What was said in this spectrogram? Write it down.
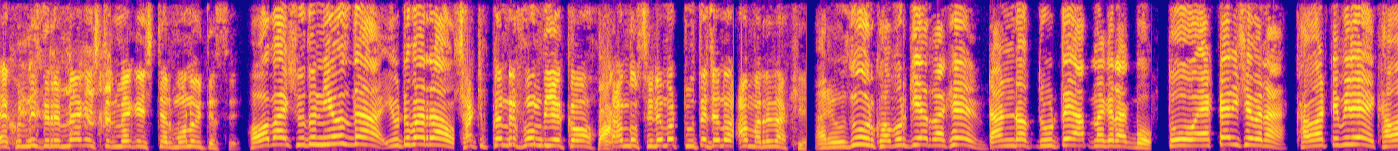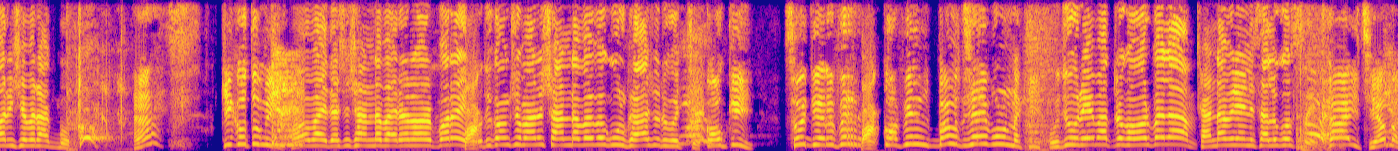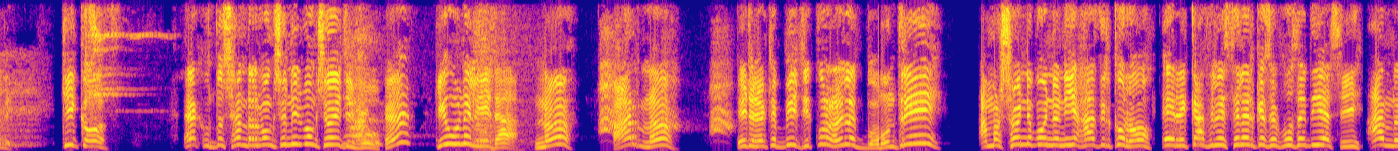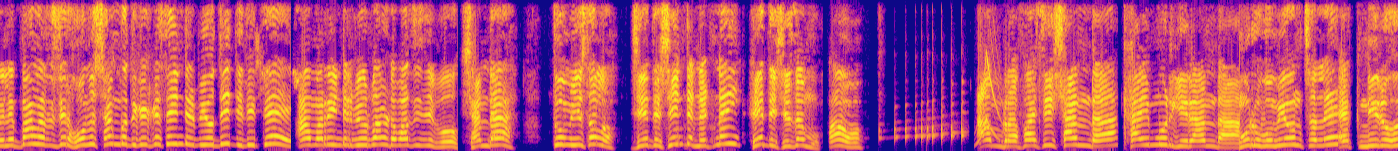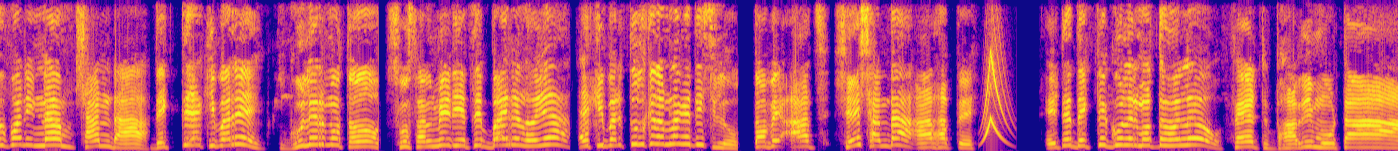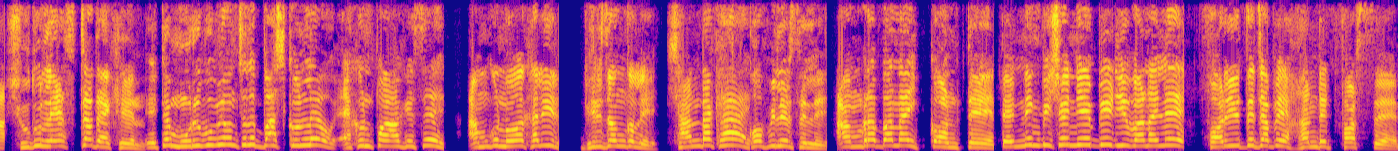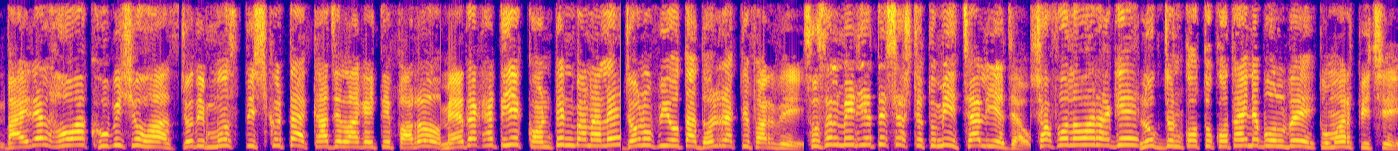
এখন নিজের মেগা স্টার মেগা স্টার মনে হইতেছে। হ ভাই শুধু নিউজ না ইউটিউবাররাও সাকিব খানের ফোন দিয়ে ক তাণ্ডব সিনেমা টু তে যেন আমারে রাখে। আরে হুজুর খবর কি আর রাখেন? টান্ডব টুরতে আপনাকে রাখব। তো একটার হিসেবে না খাওয়ার টেবিলে খাওয়ার হিসেবে রাখব। হ্যাঁ? কি কো তুমি? হ ভাই দেশে ঠান্ডা ভাইরাল হওয়ার পরে অধিকাংশ মানুষ ঠান্ডা ভাবে গুল খাওয়া শুরু করছে। কও কি? সৌদি আরবের কফিল বাংলাদেশে আই বলুন নাকি? হুজুর এই মাত্র খবর পেলাম। ঠান্ডা বিরিয়ানি চালু করছে। খাইছি আমারে কি কস? এখন তো সান্ডার বংশ নির্বংশ হয়ে যাব হ্যাঁ? কেউ নেলি এটা? না আর না। এটার একটা বিধি করাই লাগবো। মন্ত্রী আমার সৈন্য বৈন্য নিয়ে হাজির করো। এর এই কাফিলের ছেলের কাছে পৌঁছে দিয়ে আসি। আর নইলে বাংলাদেশের হলো সাংবাদিকের কাছে ইন্টারভিউ দিতে দিতে আমার ইন্টারভিউর বারোটা বাজে যাব সান্ডা তুমি চলো। যে দেশে ইন্টারনেট নাই হে দেশে যাব আও। আমরা পাইছি সান্ডা, খাই মুরগির আন্ডা মরুভূমি অঞ্চলে এক নিরহ প্রাণীর নাম সান্ডা। দেখতে একেবারে গুলের মতো। সোশ্যাল মিডিয়াতে ভাইরাল হইয়া একেবারে তুলকালাম লাগাই দিছিল। তবে আজ সে সান্ডা আর হাতে। এটা দেখতে গোলের মতো হলেও ফ্যাট ভারী মোটা। শুধু লেজটা দেখেন। এটা মরুভূমি অঞ্চলে বাস করলেও এখন পাওয়া গেছে আমগো নোয়াখালীর ভিড় জঙ্গলে সান্ডা খায় কপিলের ছেলে। আমরা বানাই কন্টেন্ট ট্রেন্ডিং বিষয় নিয়ে ভিডিও বানাইলে ফর ইউতে যাবে হান্ড্রেড পার্সেন্ট ভাইরাল হওয়া খুবই সহজ। যদি মস্তিষ্কটা কাজে লাগাইতে পারো, মেধা খাটিয়ে কন্টেন্ট বানালে জনপ্রিয়তা ধরে রাখতে পারবে। সোশ্যাল মিডিয়াতে শ্রেষ্ঠ তুমি চালিয়ে যাও। সফল হওয়ার আগে লোকজন কত কথাই না বলবে তোমার পিছে।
